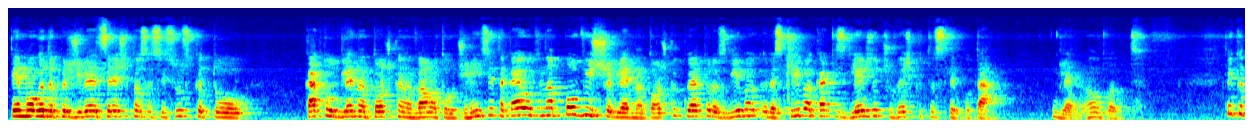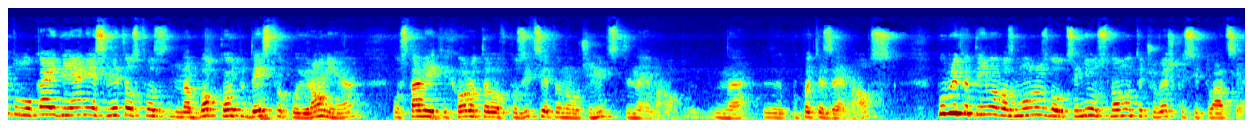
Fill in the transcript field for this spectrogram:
Те могат да преживеят срещата с Исус като както от гледна точка на двамата ученици, така и от една по-висша гледна точка, която разкрива, разкрива как изглежда човешката слепота, гледана отвъд. Тъй като Лука и Деяние свидетелства на Бог, който действа по ирония, оставяйки хората в позицията на учениците на Емал, на, по пътя за Емаус, публиката има възможност да оцени основната човешка ситуация.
